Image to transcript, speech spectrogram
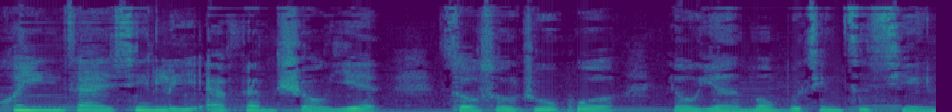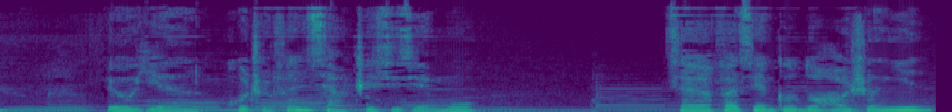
欢迎在心理 FM 首页搜索主播“留言梦不惊子晴”，留言或者分享这期节目。想要发现更多好声音，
